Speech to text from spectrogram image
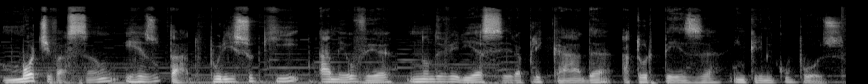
motivação e resultado. Por isso que, a meu ver, não deveria ser aplicada a torpeza em crime culposo.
